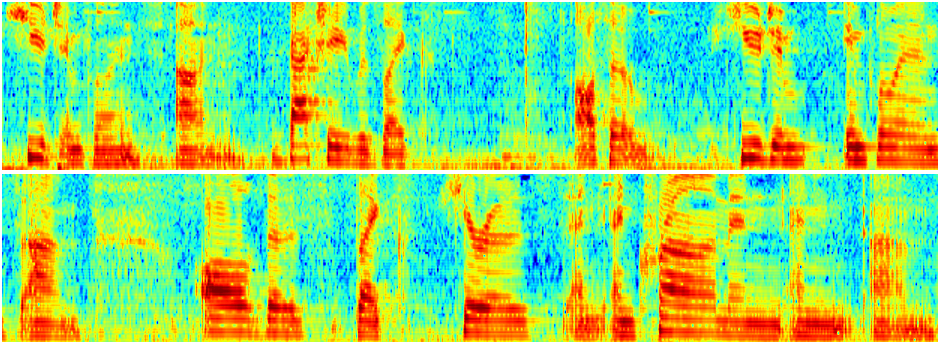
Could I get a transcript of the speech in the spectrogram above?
huge influence on Bakshi was like also huge Im- influence. Um, all of those like heroes and, and Crumb and and um,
